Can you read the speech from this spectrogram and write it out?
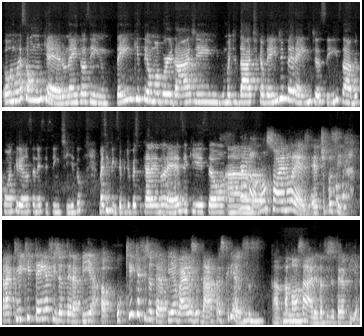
Ou não é só um não quero, né? Então, assim, tem que ter uma abordagem, uma didática bem diferente, assim, sabe, com a criança nesse sentido. Mas, enfim, você pediu para explicar a enurese, que são a. Não, não, não só a enurese. É tipo assim, para que, que tem a fisioterapia? O que, que a fisioterapia vai ajudar para as crianças? Uhum. A, a uhum. nossa área da fisioterapia.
